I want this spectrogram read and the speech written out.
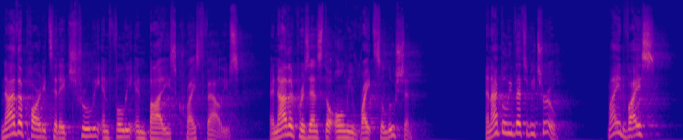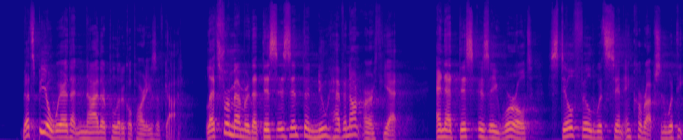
neither party today truly and fully embodies Christ's values, and neither presents the only right solution. And I believe that to be true. My advice Let's be aware that neither political party is of God. Let's remember that this isn't the new heaven on earth yet, and that this is a world still filled with sin and corruption, with the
